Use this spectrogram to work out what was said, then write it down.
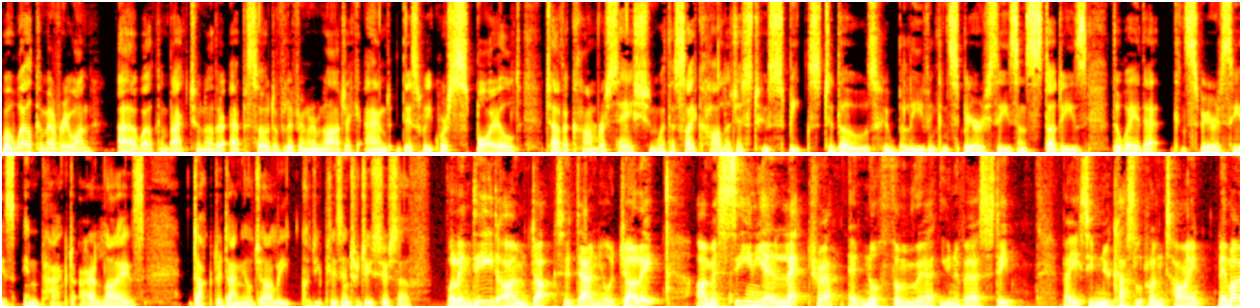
Well, welcome everyone. Uh, welcome back to another episode of Living Room Logic. And this week we're spoiled to have a conversation with a psychologist who speaks to those who believe in conspiracies and studies the way that conspiracies impact our lives. Dr. Daniel Jolley, could you please introduce yourself? Well, indeed, I'm Dr. Daniel Jolley. I'm a senior lecturer at Northumbria University, based in Newcastle upon Tyne. Now, my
